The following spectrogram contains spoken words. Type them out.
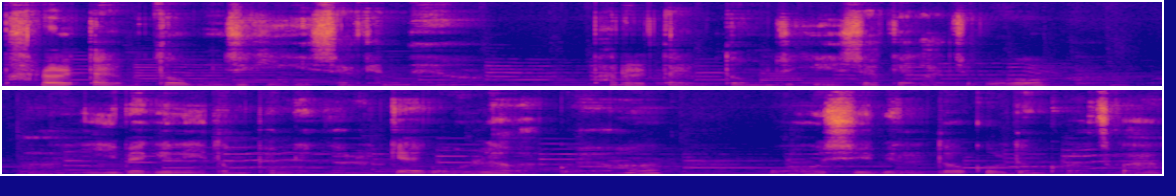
8월 달부터 움직이기 시작했네요. 8월 달부터 움직이기 시작해 가지고 200일 이동 평균선을 깨고 올라갔고요. 50일도 골든 크로스가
